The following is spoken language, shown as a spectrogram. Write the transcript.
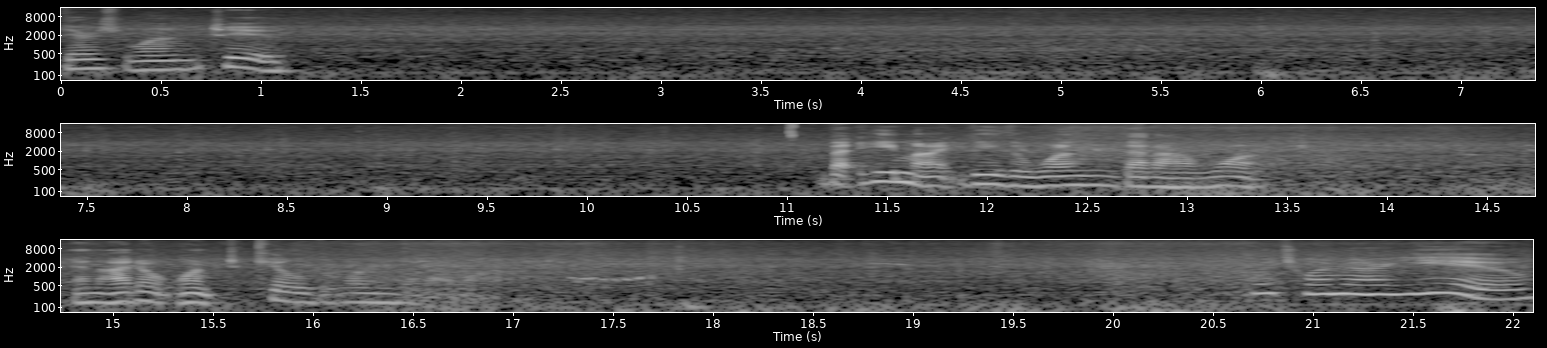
there's one too. But he might be the one that I want. And I don't want to kill the one that I want. Which one are you?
